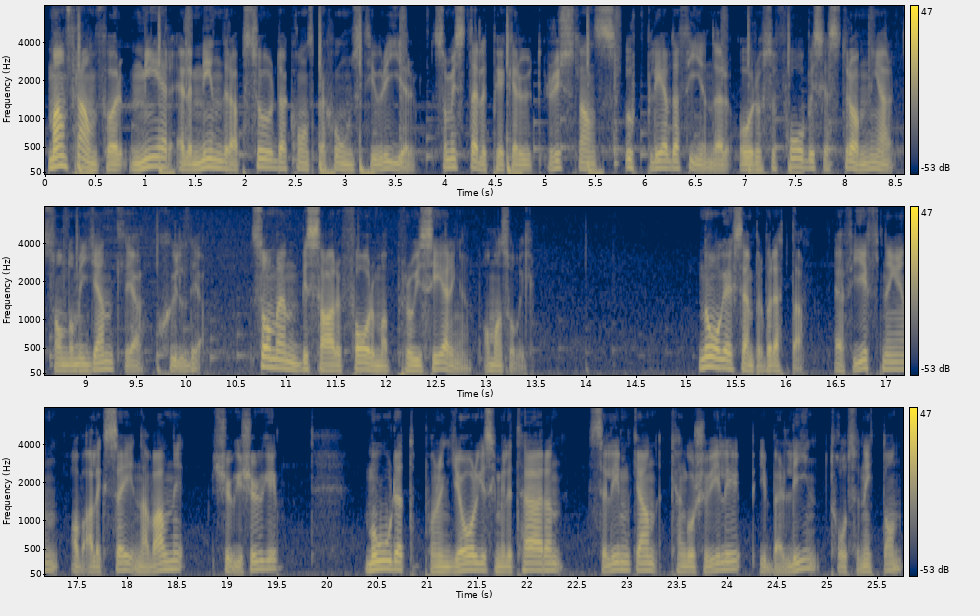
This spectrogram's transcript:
Man framför mer eller mindre absurda konspirationsteorier som istället pekar ut Rysslands upplevda fiender och russofobiska strömningar som de egentliga skyldiga. Som en bizarr form av projiceringar, om man så vill. Några exempel på detta är förgiftningen av Alexej Navalny 2020, mordet på den georgiska militären Selimkan Kangoshvili i Berlin 2019,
